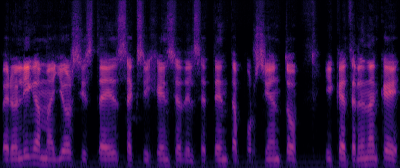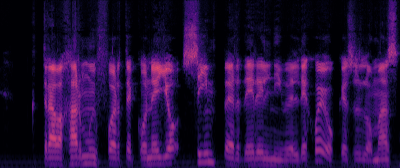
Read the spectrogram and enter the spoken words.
pero en Liga Mayor sí está esa exigencia del 70% y que tendrán que trabajar muy fuerte con ello sin perder el nivel de juego, que eso es lo más,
